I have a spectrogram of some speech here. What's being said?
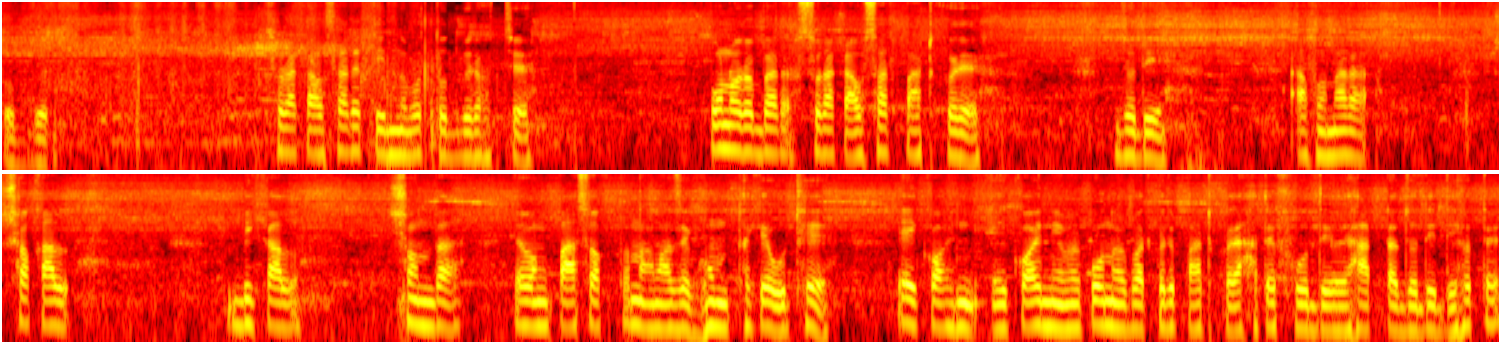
তদ্বির। সুরা কাউসারের তিন নম্বর তদ্বির হচ্ছে, পনেরো বার সুরা কাউসার পাঠ করে যদি আপনারা সকাল বিকাল, সন্ধ্যা এবং পাঁচ অক্ত নামাজে ঘুম থেকে উঠে এই কয় এই কয় নিয়মে পনেরো বার করে পাঠ করে হাতে ফু দিয়ে ওই হাতটা যদি দেহতে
